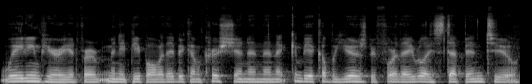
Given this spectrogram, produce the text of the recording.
waiting period for many people where they become Christian and then it can be a couple years before they really step into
